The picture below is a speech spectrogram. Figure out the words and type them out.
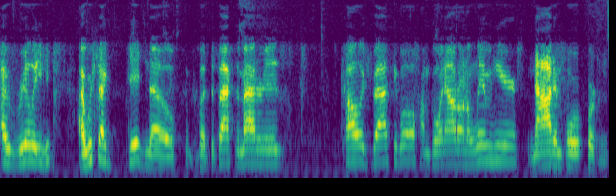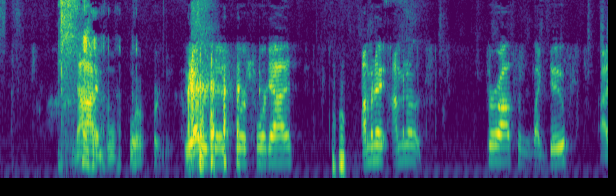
I really, I wish I did know, but the fact of the matter is, college basketball. I'm going out on a limb here. Not important. Not important. Whoever those first four guys, I'm gonna, I'm gonna throw out some like Duke. I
